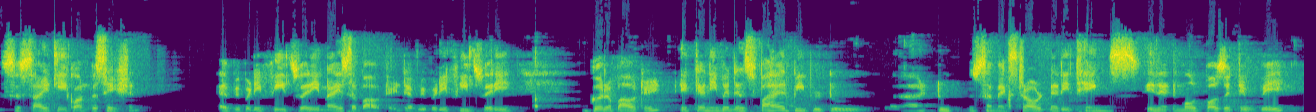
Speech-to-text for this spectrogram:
societal conversation. Everybody feels very nice about it. Everybody feels very good about it. It can even inspire people to uh, do some extraordinary things in a more positive way.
